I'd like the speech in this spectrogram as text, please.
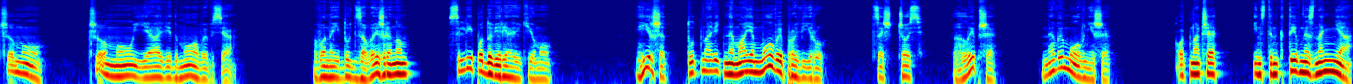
Чому? Чому я відмовився? Вони йдуть за вижреном, сліпо довіряють йому. Гірше тут навіть немає мови про віру це щось глибше, невимовніше, от наче інстинктивне знання,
